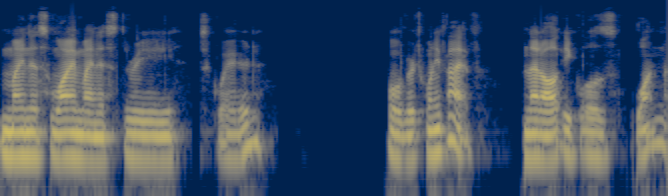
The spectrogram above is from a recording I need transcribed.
minus y minus 3 squared over 25. And that all equals 1.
